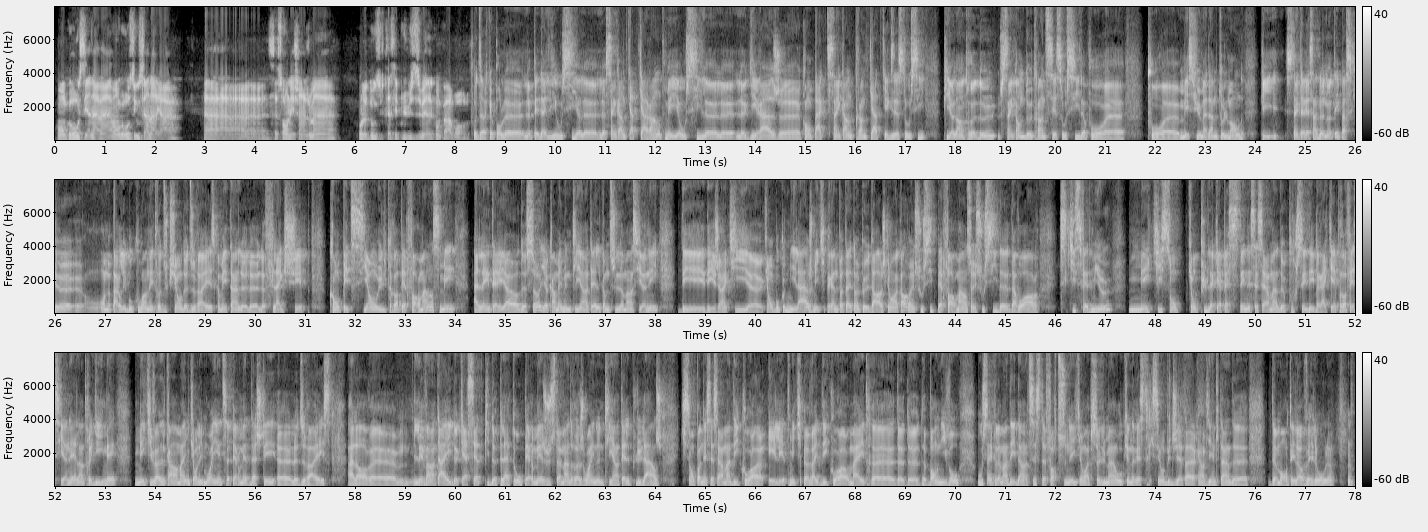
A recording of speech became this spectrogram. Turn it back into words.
on grossit en avant, on grossit aussi en arrière. Ce sont les changements pour le 12 vitesses les plus visuels qu'on peut avoir. Il faut dire que pour le, pédalier aussi, il y a le, 54-40, mais il y a aussi le, le guirage euh, compact 50-34 qui existe aussi. Puis il y a l'entre-deux 52-36 aussi là, pour, euh, pour euh, messieurs, madame, tout le monde. Puis c'est intéressant de le noter parce que on a parlé beaucoup en introduction de Durace comme étant le, le flagship compétition ultra performance, mais à l'intérieur de ça, il y a quand même une clientèle, comme tu l'as mentionné, des, des gens qui, euh, qui, ont beaucoup de millage, mais qui prennent peut-être un peu d'âge, qui ont encore un souci de performance, un souci d'avoir ce qui se fait de mieux, mais qui sont qui ont plus la capacité nécessairement de pousser des braquets professionnels entre guillemets, mais qui veulent quand même, qui ont les moyens de se permettre d'acheter euh, le Dura-Ace. Alors euh, l'éventail de cassettes puis de plateaux permet justement de rejoindre une clientèle plus large, qui sont pas nécessairement des coureurs élites, mais qui peuvent être des coureurs maîtres euh, de, de, de bon niveau, ou simplement des dentistes fortunés qui ont absolument aucune restriction budgétaire quand vient le temps de de monter leur vélo. Là.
